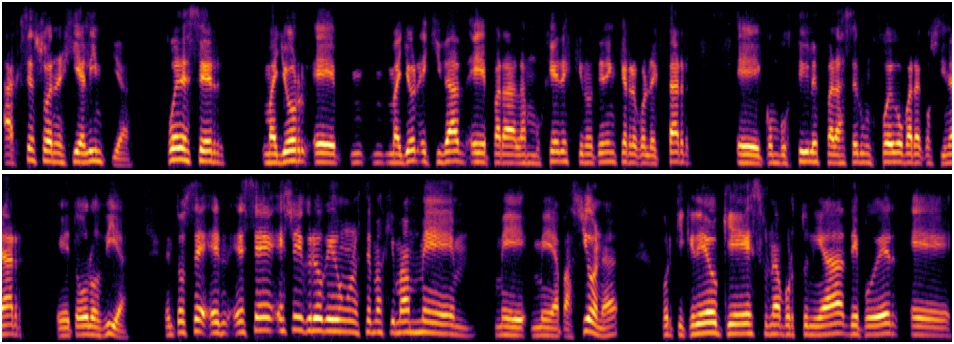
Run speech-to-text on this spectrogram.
acceso a energía limpia, puede ser mayor, eh, mayor equidad eh, para las mujeres que no tienen que recolectar combustibles para hacer un fuego para cocinar todos los días. Entonces, en ese, eso yo creo que es uno de los temas que más me, me, apasiona porque creo que es una oportunidad de poder eh,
